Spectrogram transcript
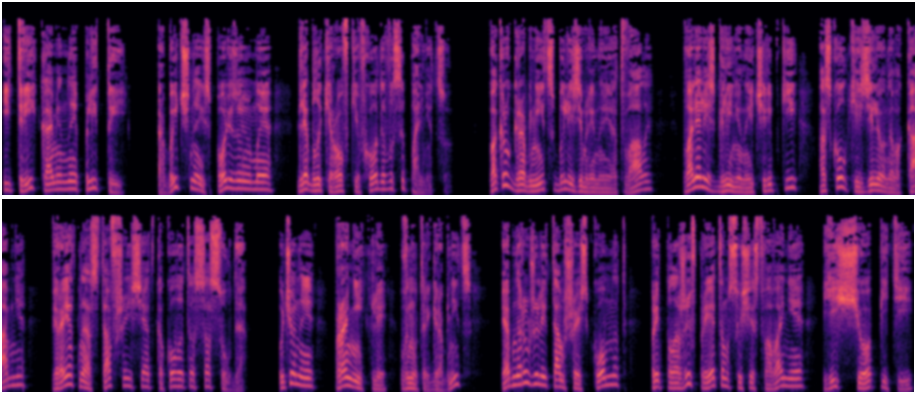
и три каменные плиты, обычно используемые для блокировки входа в усыпальницу. Вокруг гробниц были земляные отвалы, валялись глиняные черепки, осколки зеленого камня, вероятно, оставшиеся от какого-то сосуда. Ученые проникли внутрь гробниц и обнаружили там шесть комнат, предположив при этом существование еще пяти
